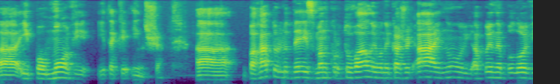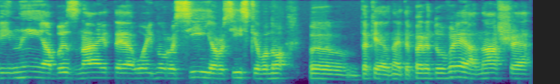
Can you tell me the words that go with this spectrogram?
е, і по мові, і таке інше. Багато людей зманкрутували. Вони кажуть: ай, ну аби не було війни, аби знаєте, ой, ну Росія, російське, воно е, таке, знаєте, передове, а наше, е,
